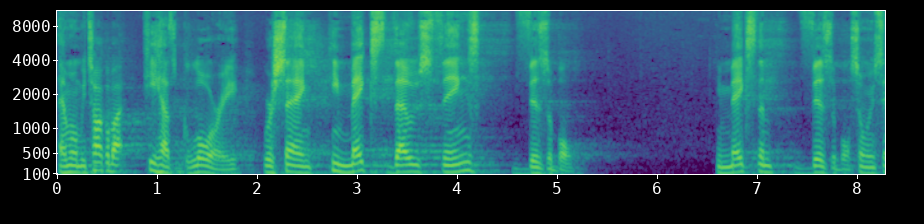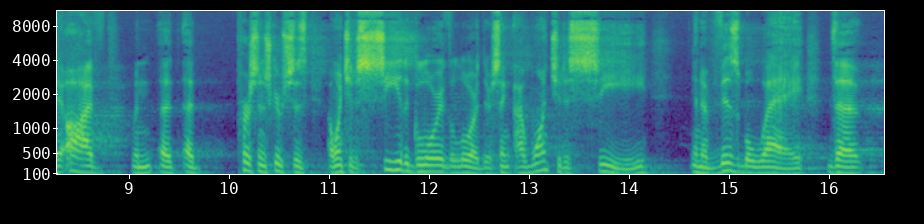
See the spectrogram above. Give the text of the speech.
And when we talk about he has glory, we're saying he makes those things visible. He makes them visible. So when we say, oh, I've, when a, a person in scripture says, I want you to see the glory of the Lord, they're saying, I want you to see in a visible way the,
